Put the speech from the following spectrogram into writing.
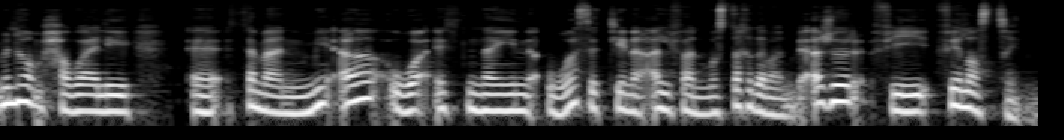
منهم حوالي 862 ألفا مستخدما بأجر في فلسطين.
